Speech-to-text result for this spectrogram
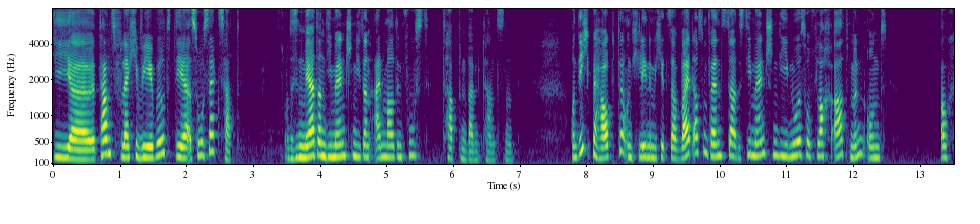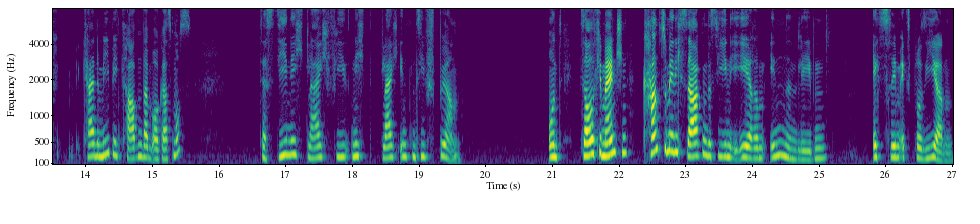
die äh, Tanzfläche wirbelt, der so Sex hat. Und das sind mehr dann die Menschen, die dann einmal den Fuß tappen beim Tanzen. Und ich behaupte, und ich lehne mich jetzt auch weit aus dem Fenster, dass die Menschen, die nur so flach atmen und auch keine Mimik haben beim Orgasmus, dass die nicht gleich viel, nicht gleich intensiv spüren. Und solche Menschen kannst du mir nicht sagen, dass sie in ihrem Innenleben extrem explodieren.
